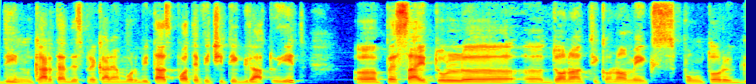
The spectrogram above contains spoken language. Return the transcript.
din cartea despre care am vorbit azi poate fi citit gratuit uh, pe site-ul donateconomics.org.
